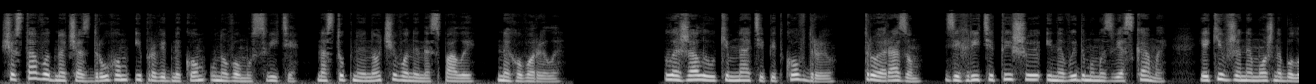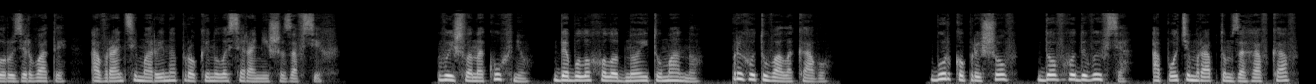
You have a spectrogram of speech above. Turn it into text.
що став водночас другом і провідником у новому світі. Наступної ночі вони не спали, не говорили. Лежали у кімнаті під ковдрою, троє разом, зігріті тишею і невидимими зв'язками, які вже не можна було розірвати, а вранці Марина прокинулася раніше за всіх. Вийшла на кухню, де було холодно і туманно, приготувала каву. Бурко прийшов, довго дивився, а потім раптом загавкав,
